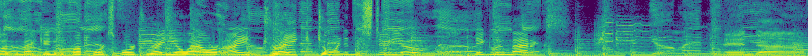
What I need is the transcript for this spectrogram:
Welcome back into the Front Porch Sports Radio Hour. I am Drake, joined in the studio, Big Lou Maddox. And uh,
